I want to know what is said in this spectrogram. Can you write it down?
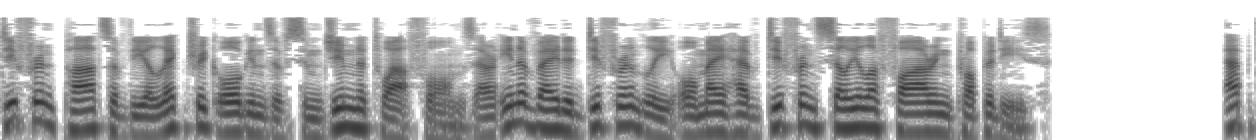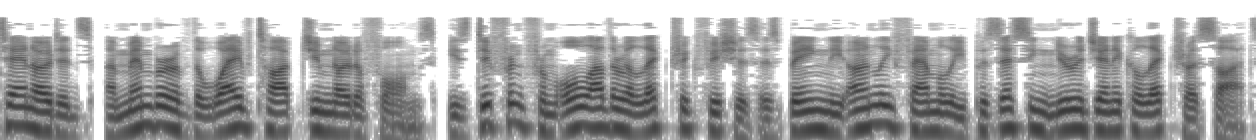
Different parts of the electric organs of some gymnotiforms are innervated differently or may have different cellular firing properties. Aptenotids, a member of the wave-type gymnotiforms, is different from all other electric fishes as being the only family possessing neurogenic electrocytes.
